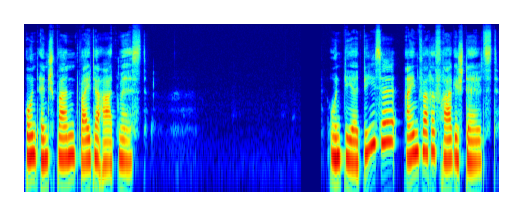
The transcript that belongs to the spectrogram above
und entspannt weiteratmest. Und dir diese einfache Frage stellst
